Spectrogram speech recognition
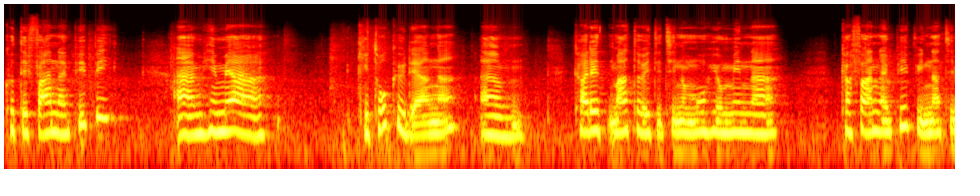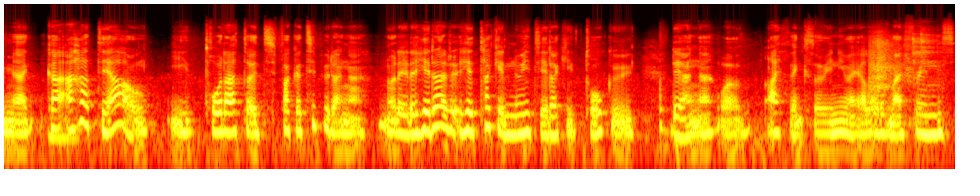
ko te whānau pipi. Um, he mea ki tōku reanga, um, kāre mātou i te tino mōhio mena, ka whānau pipi, nā te mea ka aha te au i tō rātou te whakatipuranga. Nō no reira, he, raru, he take nui te raki tōku reanga. Well, I think so anyway, a lot of my friends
